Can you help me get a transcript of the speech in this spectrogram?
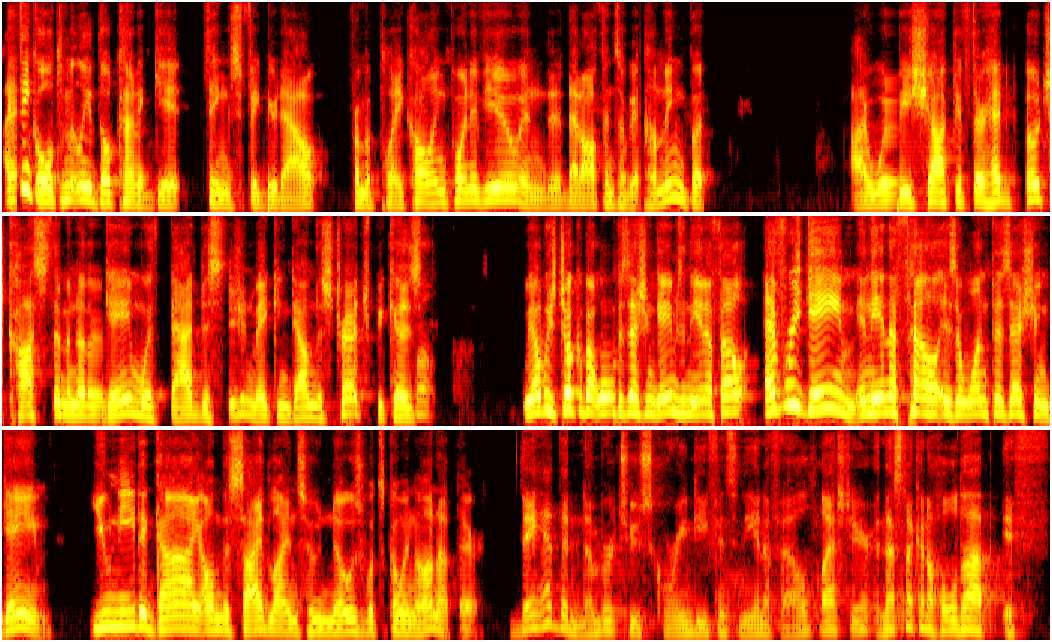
I think ultimately they'll kind of get things figured out from a play calling point of view, and th- that offense will get humming. But I would be shocked if their head coach costs them another game with bad decision making down the stretch because well, we always joke about one possession games in the NFL. Every game in the NFL is a one possession game. You need a guy on the sidelines who knows what's going on out there. They had the number two scoring defense in the NFL last year, and that's not going to hold up if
